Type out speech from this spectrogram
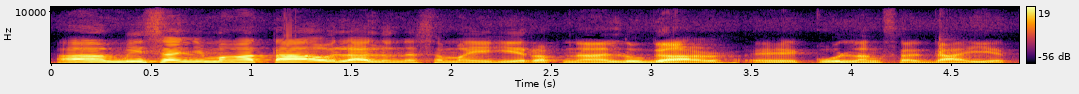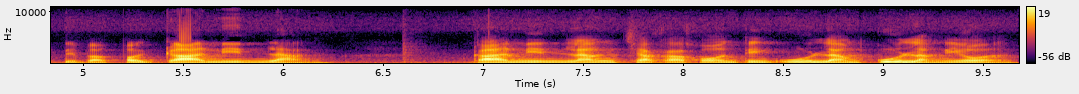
Uh, minsan yung mga tao, lalo na sa mahihirap na lugar, eh, kulang sa diet, di ba? Pag kanin lang, kanin lang tsaka konting ulam, kulang yon.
